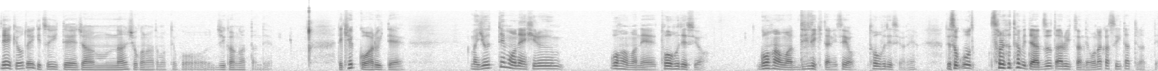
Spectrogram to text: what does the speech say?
で、京都駅着いて、じゃあ何しようかなと思って、こう、時間があったんで。で、結構歩いて、まあ言ってもね、昼ご飯はね、豆腐ですよ。ご飯は出てきたにせよ、豆腐ですよね。で、そこを、それを食べてずっと歩いてたんで、お腹空いたってなって、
